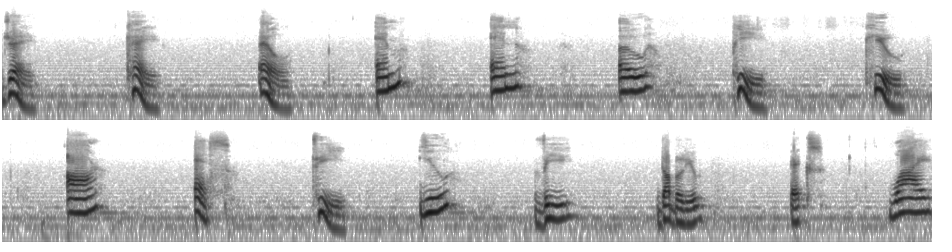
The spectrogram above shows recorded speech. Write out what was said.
J K L M. N. O. P Q R. S. T U. V W, X, Y,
